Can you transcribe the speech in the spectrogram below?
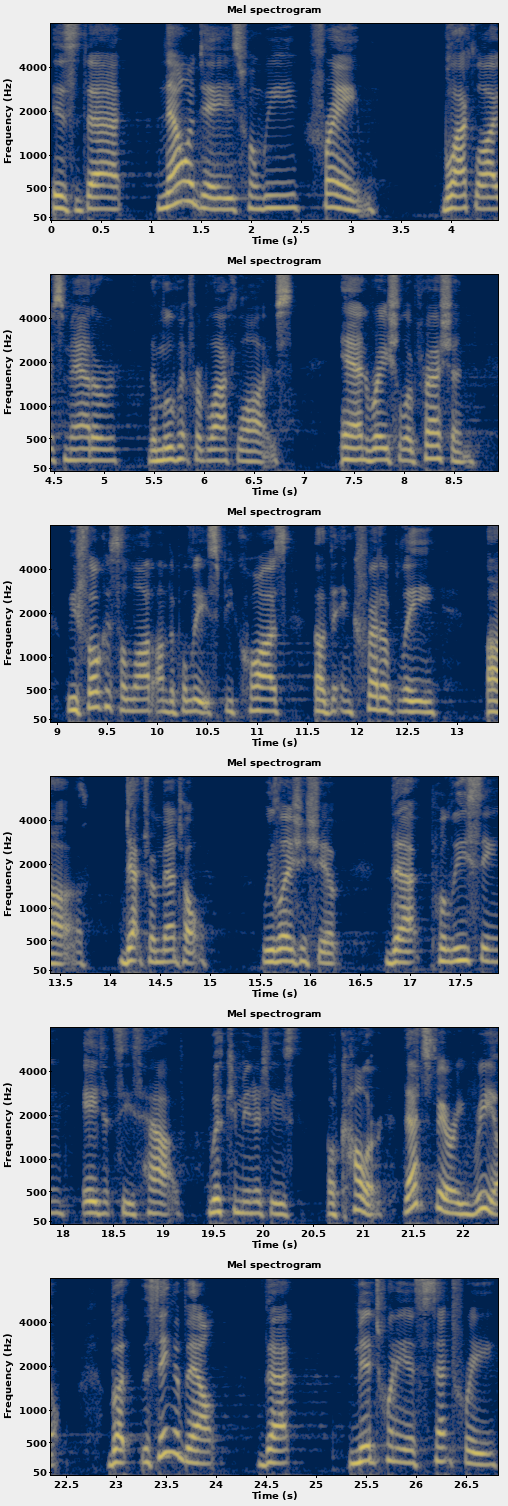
is that nowadays when we frame Black Lives Matter, the movement for Black lives, and racial oppression, we focus a lot on the police because of the incredibly uh, detrimental relationship that policing agencies have with communities of color. That's very real. But the thing about that mid 20th century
